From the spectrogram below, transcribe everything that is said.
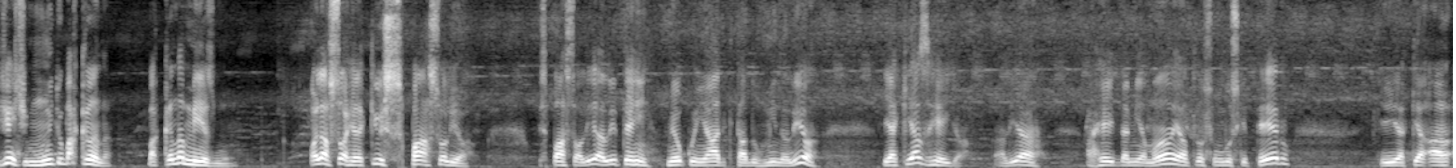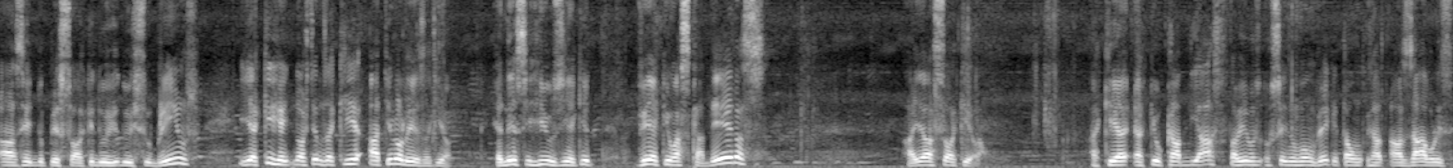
Gente, muito bacana. Bacana mesmo. Olha só, gente, aqui o espaço ali, ó. O espaço ali, ali tem meu cunhado que tá dormindo ali, ó. E aqui as redes, ó. Ali a, a rede da minha mãe, ela trouxe um mosquiteiro. E aqui a, a, as redes do pessoal aqui, do, dos sobrinhos. E aqui, gente, nós temos aqui a tirolesa aqui, ó. É nesse riozinho aqui, veio aqui umas cadeiras. Aí, olha só aqui, ó. Aqui, é, aqui o cabo de aço, talvez vocês não vão ver que tá um, as árvores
